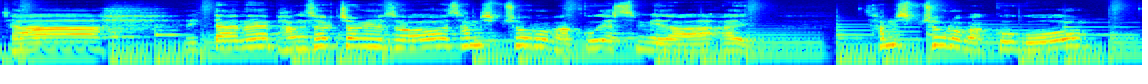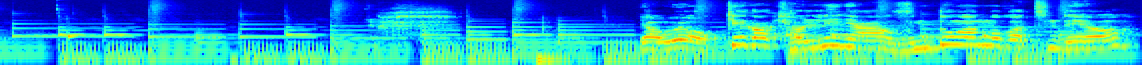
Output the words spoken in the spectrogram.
자, 일단은 방 설정에서 30초로 바꾸겠습니다. 아니, 30초로 바꾸고. 야, 왜 어깨가 결리냐? 운동한 것 같은데요?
